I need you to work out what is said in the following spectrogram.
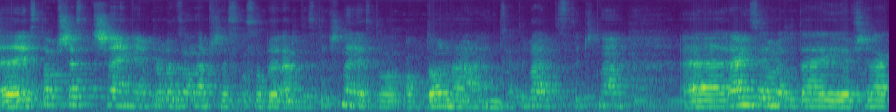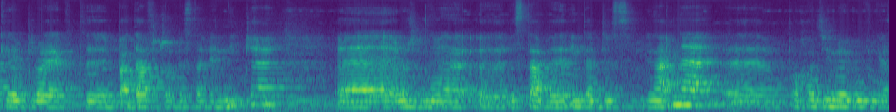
E, Jest to przestrzeń prowadzona przez osoby artystyczne, jest to oddolna inicjatywa artystyczna. E, Realizujemy tutaj wszelakie projekty badawczo-wystawiennicze, e, różne wystawy interdyscyplinarne. Pochodzimy głównie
